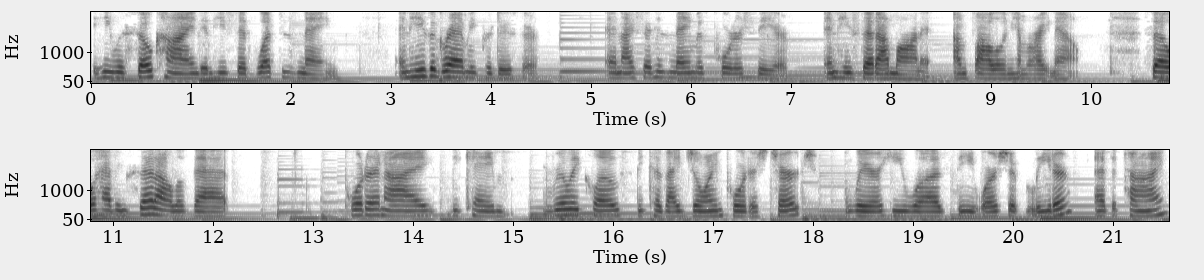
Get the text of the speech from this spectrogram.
he was so kind and he said, What's his name? And he's a Grammy producer. And I said, His name is Porter Sear. And he said, I'm on it. I'm following him right now. So, having said all of that, Porter and I became really close because I joined Porter's church where he was the worship leader at the time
